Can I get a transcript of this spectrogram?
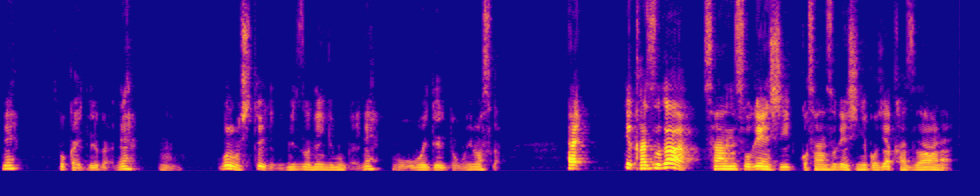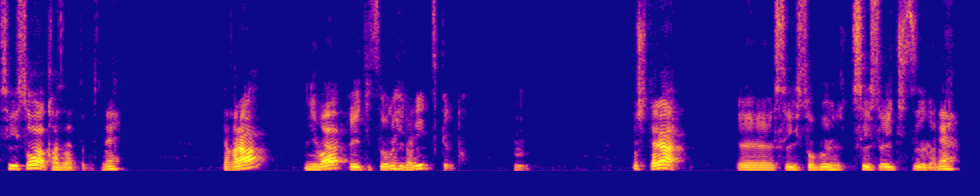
ね。そう書いてるからね。うん。これも知っといてね。水の電気分解ね。もう覚えてると思いますが。はい。で、数が酸素原子1個、酸素原子2個じゃ数合わない。水素は数合ってますね。だから、2は H2O の左につけると。そしたら、えー、水素分、水素 H2 がね、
